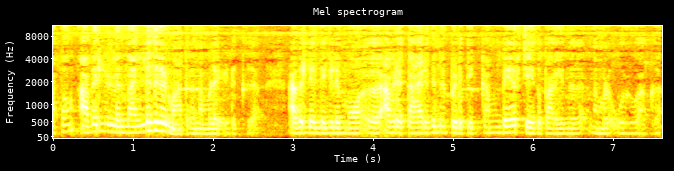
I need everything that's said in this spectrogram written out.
അപ്പം അവരിലുള്ള നല്ലതുകൾ മാത്രം നമ്മൾ എടുക്കുക. അവരിലെന്തെങ്കിലും അവരെ താരതമ്യപ്പെടുത്തി കമ്പയർ ചെയ്ത് പറയുന്നത് നമ്മൾ ഒഴിവാക്കുക.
